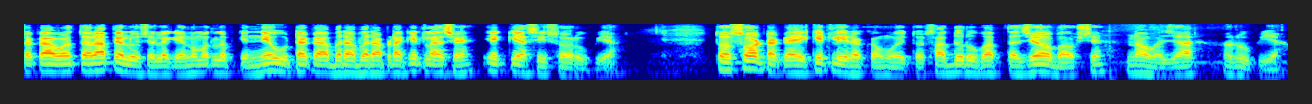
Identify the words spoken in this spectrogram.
ટકા વળતર આપેલું છે, એટલે કે એનો મતલબ કે નેવું ટકા બરાબર આપણા કેટલા છે? એક્યાસીસો રૂપિયા. તો સો ટકા એ કેટલી રકમ હોય તો સાદુરૂપ આપતા જવાબ આવશે નવ હજાર રૂપિયા.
